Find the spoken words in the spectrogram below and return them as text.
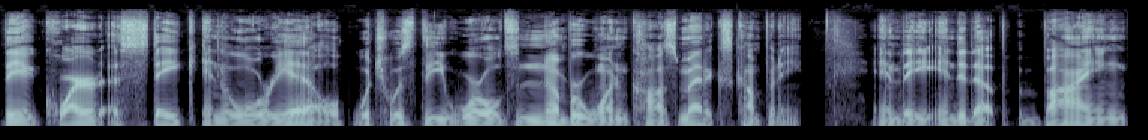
They acquired a stake in L'Oreal, which was the world's number one cosmetics company. And they ended up buying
